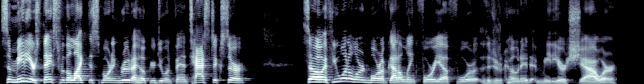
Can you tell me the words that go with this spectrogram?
some meteors. Thanks for the like this morning, Root. I hope you're doing fantastic, sir. So, if you want to learn more, I've got a link for you for the Draconid meteor shower.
